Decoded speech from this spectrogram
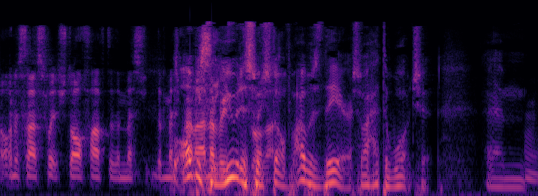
honestly, I switched off after the miss. The miss well, obviously, you would have switched off. I was there, so I had to watch it. Um, hmm.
